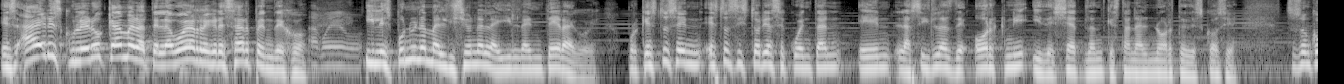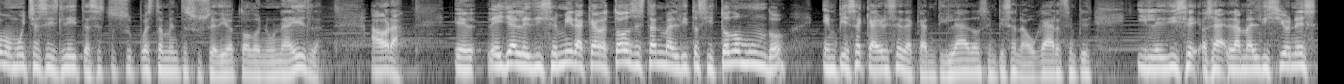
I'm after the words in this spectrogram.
es, ah, eres culero, cámara, te la voy a regresar, pendejo. A huevo. Y les pone una maldición a la isla entera, güey. Porque estos en, estas historias se cuentan en las islas de Orkney y de Shetland, que están al norte de Escocia. Estos son como muchas islitas. Esto supuestamente sucedió todo en una isla. Ahora, el- ella les dice, mira, cámara, todos están malditos y todo mundo empieza a caerse de acantilados, empiezan a ahogarse. empieza- y le dice, o sea, la maldición es,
